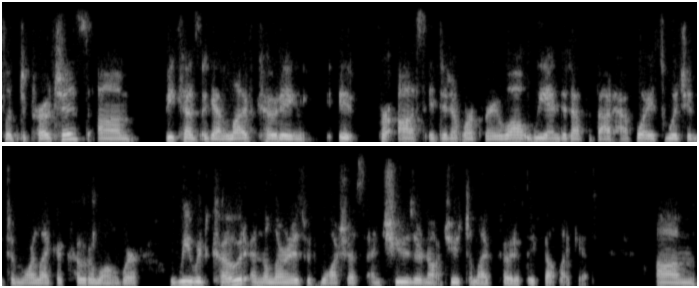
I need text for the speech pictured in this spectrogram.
flipped approaches. Um, because again, live coding, it for us, it didn't work very well. We ended up about halfway switching to more like a code along where we would code and the learners would watch us and choose or not choose to live code if they felt like it. Um,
